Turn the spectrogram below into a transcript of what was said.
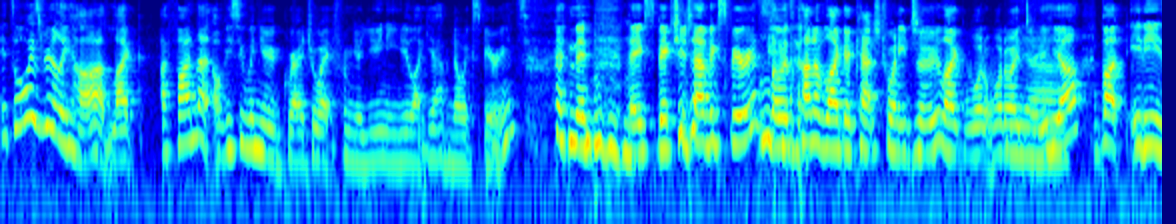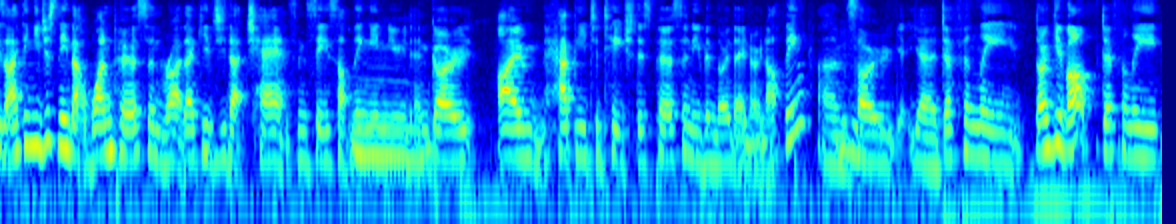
It's always really hard. Like I find that obviously when you graduate from your uni, you like you have no experience, and then they expect you to have experience. So it's kind of like a catch twenty two. Like what what do I Yeah. do here? But it is. I think you just need that one person, right? That gives you that chance and see something in you mm. and go. I'm happy to teach this person even though they know nothing. Um, So, yeah, definitely don't give up. Definitely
